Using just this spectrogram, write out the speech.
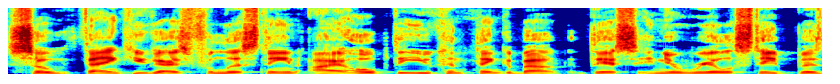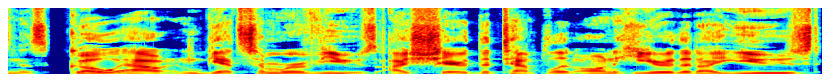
So, thank you guys for listening. I hope that you can think about this in your real estate business. Go out and get some reviews. I shared the template on here that I used.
